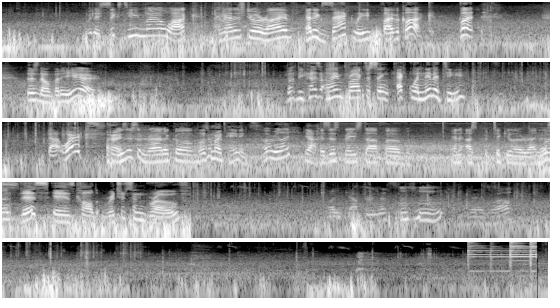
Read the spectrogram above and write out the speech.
with a 16 mile walk, I managed to arrive at exactly five o'clock. But there's nobody here. But because I'm practicing equanimity, that works. All right. These are some radical. Those are my paintings. Oh, really? Yeah. Is this based off of an, a particular redwood? This, this is called Richardson Grove. Oh, you capturing this? Mm-hmm. As well.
